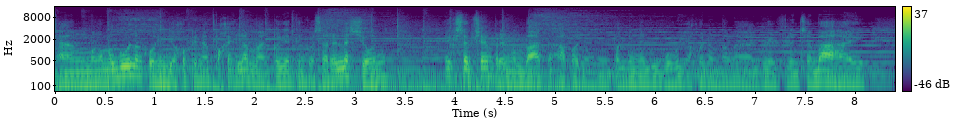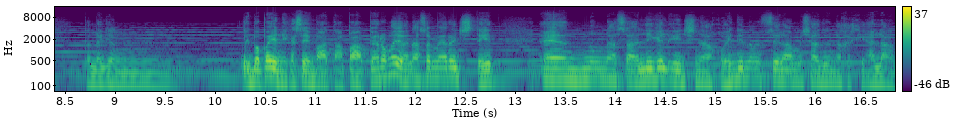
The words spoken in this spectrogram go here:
ang mga magulang ko hindi ako pinapakialaman pagdating ko sa relasyon. Except syempre, nung bata ako, nung pag nag-uwi ako ng mga girlfriend sa bahay, talagang iba pa yun eh, kasi bata pa. Pero ngayon, nasa marriage state, and nung nasa legal age na ako, hindi naman sila masyado nakikialam.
